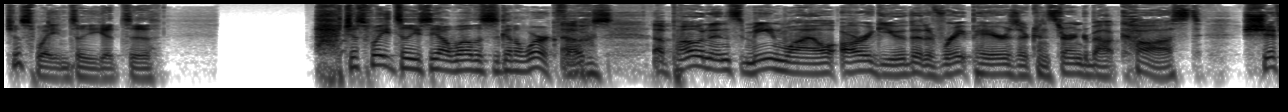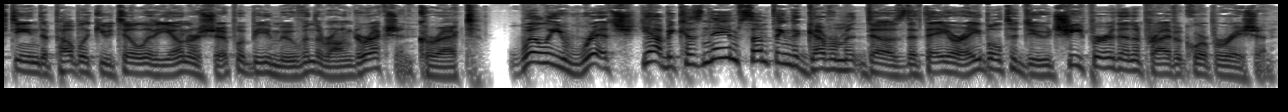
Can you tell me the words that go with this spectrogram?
just wait until you get to, just wait until you see how well this is going to work, folks. Opponents, meanwhile, argue that if ratepayers are concerned about cost, shifting to public utility ownership would be a move in the wrong direction. Correct. Willy Ritch, yeah, because name something the government does that they are able to do cheaper than a private corporation.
